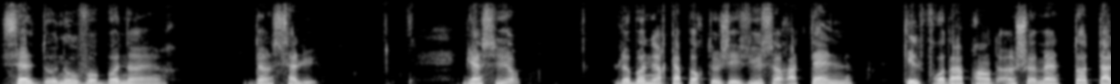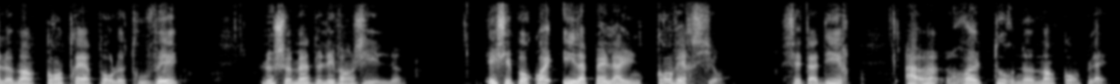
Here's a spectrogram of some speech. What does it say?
celle de nouveau bonheur, d'un salut. Bien sûr, le bonheur qu'apporte Jésus sera tel qu'il faudra prendre un chemin totalement contraire pour le trouver, le chemin de l'Évangile. Et c'est pourquoi il appelle à une conversion, c'est-à-dire à un retournement complet.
